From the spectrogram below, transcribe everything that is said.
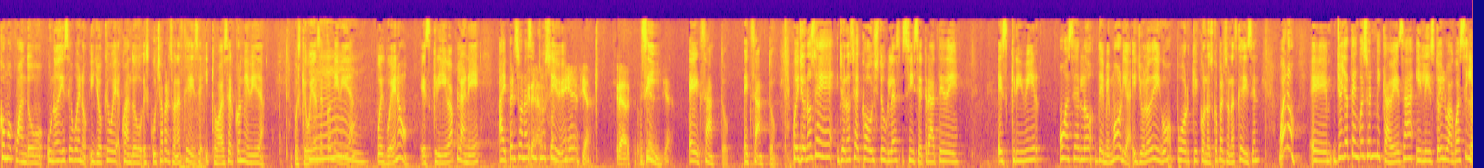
como cuando uno dice, bueno, y yo qué voy a, cuando escucha personas que dicen, ¿y qué voy a hacer con mi vida? Pues, ¿qué voy a hacer con mi vida? Pues bueno, escriba, planee. Hay personas crear inclusive... conciencia, Crear Sí, conciencia. exacto, exacto. Pues yo no sé, yo no sé, Coach Douglas, si se trate de escribir o hacerlo de memoria. Y yo lo digo porque conozco personas que dicen, bueno, eh, yo ya tengo eso en mi cabeza y listo y lo hago así.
